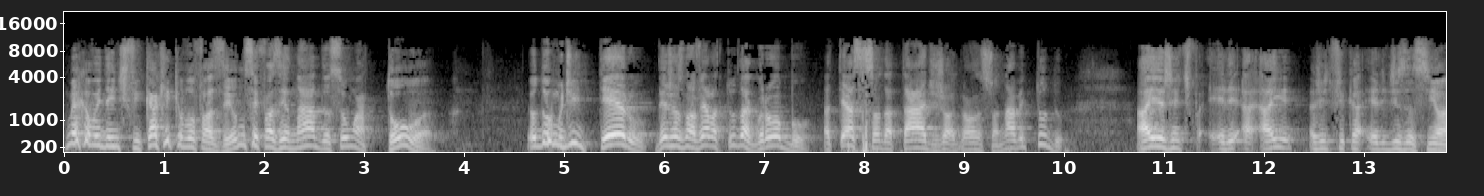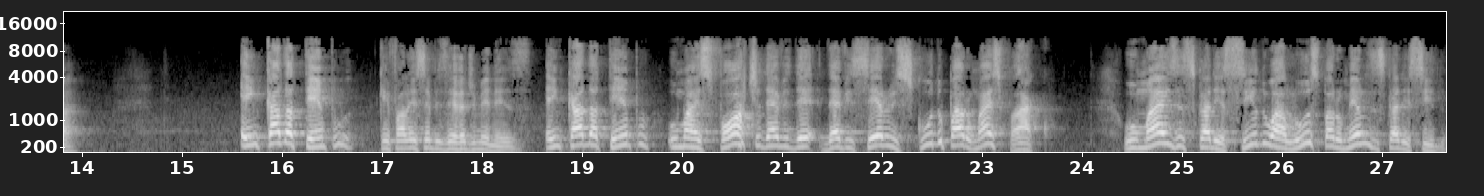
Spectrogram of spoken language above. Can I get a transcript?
Como é que eu vou identificar o que, que eu vou fazer? Eu não sei fazer nada, eu sou uma toa. Eu durmo o dia inteiro, vejo as novelas tudo a Globo, até a sessão da tarde, Jornal Nacional, e tudo. Aí a gente, ele, aí a gente fica, ele diz assim, ó. Em cada templo, quem fala isso é Bezerra de Menezes. Em cada templo, o mais forte deve, deve ser o escudo para o mais fraco. O mais esclarecido, a luz para o menos esclarecido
